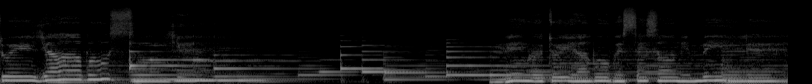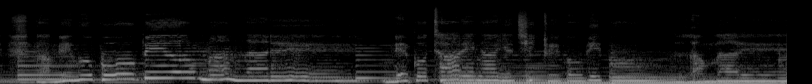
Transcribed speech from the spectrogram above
တွေ့ရဖို့ဆိုရင်မင်းကိုတွေ့ရဖို့ပဲစိတ်ဆောင်းနေမိလေငါမင်းကိုပို့ပြီးတော့မှလာတယ်နေပေါ်ထားတဲ့ငါရဲ့ချစ်တွေပို့ပြီးပူလောင်လာတယ်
